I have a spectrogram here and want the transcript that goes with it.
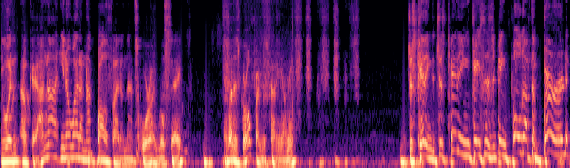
You wouldn't? Okay. I'm not, you know what? I'm not qualified on that score, I will say. I thought his girlfriend was kind of yummy. Just kidding. Just kidding. In case this is being pulled off the bird.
